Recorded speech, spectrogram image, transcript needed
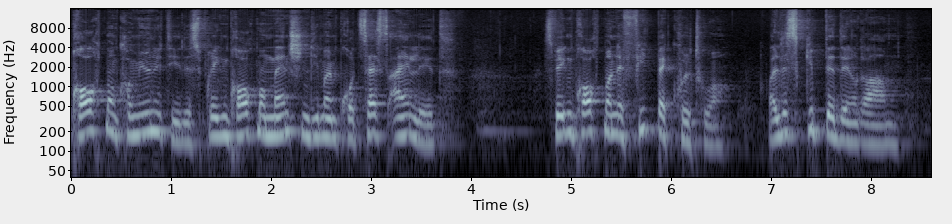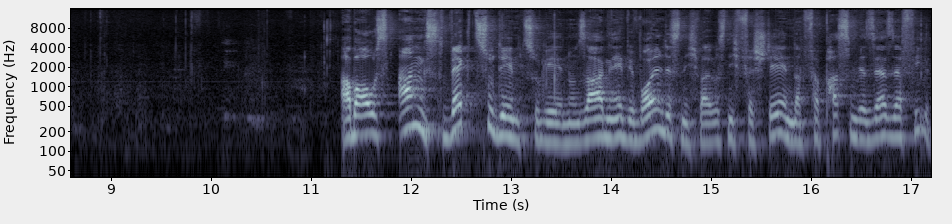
braucht man Community, deswegen braucht man Menschen, die man im Prozess einlädt. Deswegen braucht man eine Feedback-Kultur, weil das gibt dir den Rahmen. Aber aus Angst weg zu dem zu gehen und sagen, hey, wir wollen das nicht, weil wir es nicht verstehen, dann verpassen wir sehr, sehr viel.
